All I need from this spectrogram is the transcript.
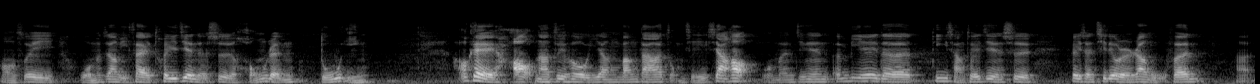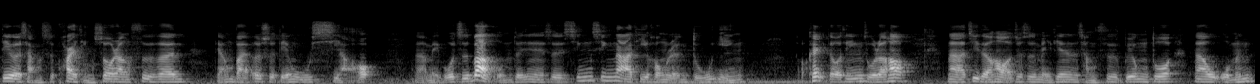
哦，所以我们这场比赛推荐的是红人独赢。OK，好，那最后一样帮大家总结一下哈，我们今天 NBA 的第一场推荐是费城七六人让五分啊。第二场是快艇受让四分，两百二十点五小。那美国之棒我们推荐的是新兴那提红人独赢。OK，都听清楚了哈。那记得哈，就是每天的场次不用多。那我们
